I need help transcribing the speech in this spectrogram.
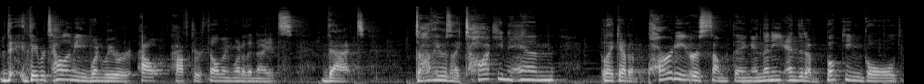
they, they were telling me when we were out after filming one of the nights that Davi was like talking to him like at a party or something, and then he ended up booking gold.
